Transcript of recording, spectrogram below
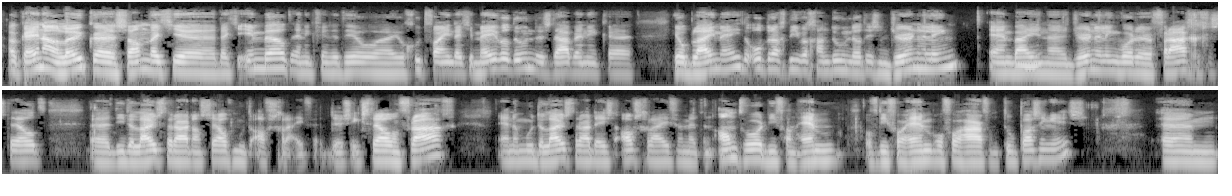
Oké, okay, nou leuk Sam dat je, dat je inbelt en ik vind het heel, heel goed van je dat je mee wil doen, dus daar ben ik heel blij mee. De opdracht die we gaan doen, dat is een journaling. En bij mm. een journaling worden er vragen gesteld die de luisteraar dan zelf moet afschrijven. Dus ik stel een vraag en dan moet de luisteraar deze afschrijven met een antwoord die van hem of die voor hem of voor haar van toepassing is. Um,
